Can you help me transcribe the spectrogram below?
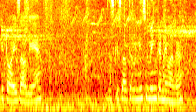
के टॉयज़ आ गए हैं, जिसके साथ रूनी स्विमिंग करने वाला है।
